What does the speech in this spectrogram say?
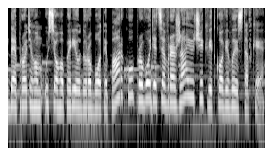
де протягом усього періоду роботи парку проводяться вражаючі квіткові виставки.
